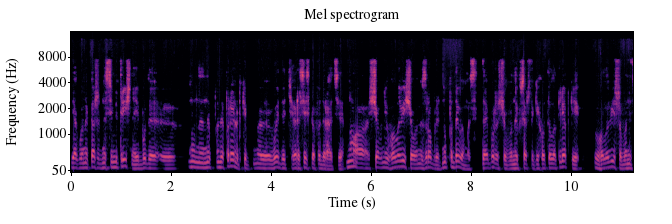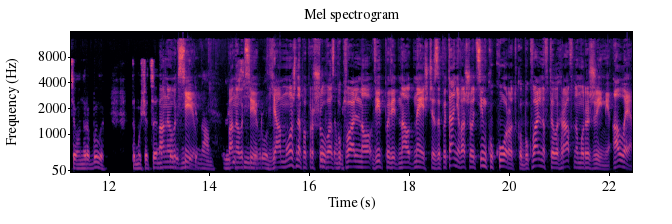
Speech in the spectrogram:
як вони кажуть, несиметрична і буде е, ну не, не, перелюбки видить Російська Федерація. Ну а що в них в голові, що вони зроблять? Ну подивимось. Дай Боже, щоб вони все ж таки хотіли клепки в голові, щоб вони цього не робили. Тому що це Пане Олексію, нам, Пане Олексію, я можна попрошу Ну, вас буквально відповідь на одне ще запитання, вашу оцінку коротко, буквально в телеграфному режимі. Але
